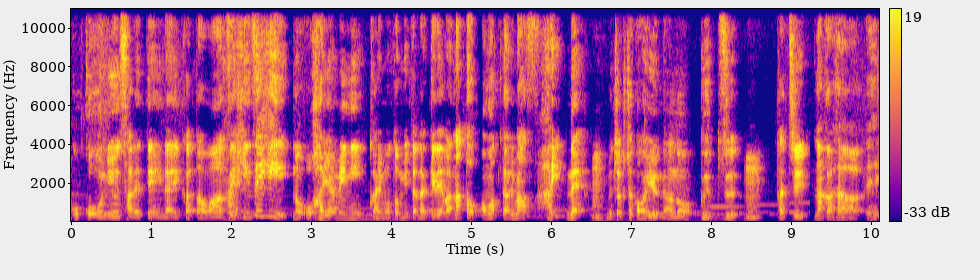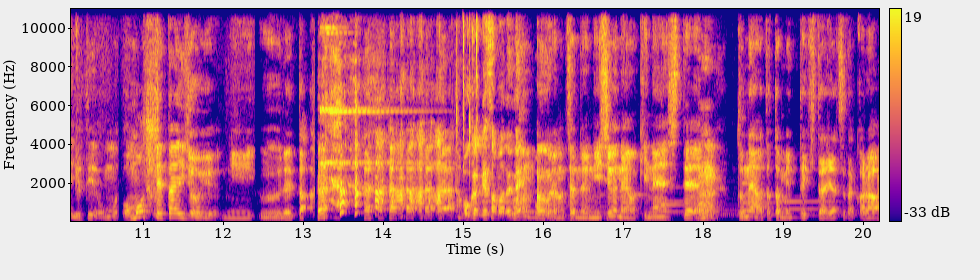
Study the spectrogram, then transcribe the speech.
ご購入されていない方は、はいぜひぜひ、あのお早めにお買い求めいただければなと思っております。はい。ね、うんめちゃくちゃ可愛いよね、あの、グッズうん。たち。なんかさ、え、言っていい？思思ってた以上に売れた。おかげさまでね。うん僕らのチャンネル2周年を記念して、うん。とね、温めてきたやつだから、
